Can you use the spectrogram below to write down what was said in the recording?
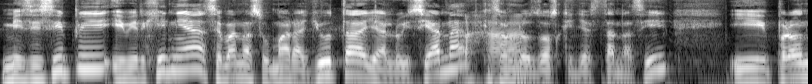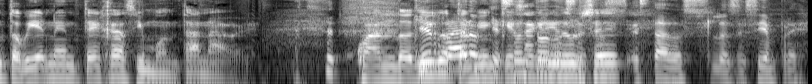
Mississippi y Virginia se van a sumar a Utah y a Luisiana, que son los dos que ya están así, y pronto vienen Texas y Montana, güey. Cuando digo también que, es agridulce. estados, los de siempre.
